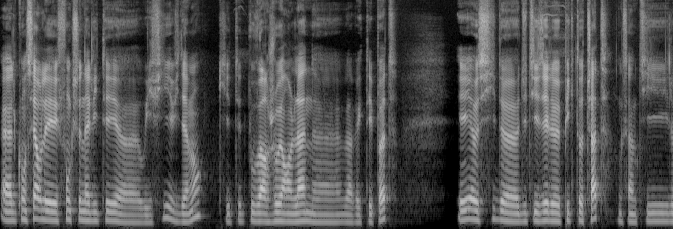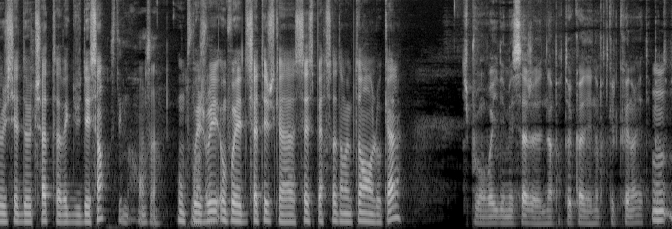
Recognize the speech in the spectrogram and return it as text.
Elle conserve les fonctionnalités euh, Wi-Fi, évidemment, qui étaient de pouvoir jouer en LAN euh, bah, avec tes potes. Et aussi d'utiliser le PictoChat. Donc, c'est un petit logiciel de chat avec du dessin. C'était marrant ça. On pouvait, jouer, on pouvait chatter jusqu'à 16 personnes en même temps en local. tu peux envoyer des messages à n'importe quoi et n'importe quelle connerie à tes potes. Mm.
